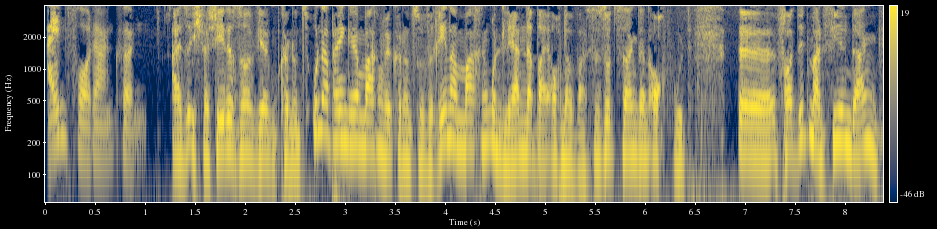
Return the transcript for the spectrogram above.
einfordern können. Also ich verstehe das so, wir können uns unabhängiger machen, wir können uns souveräner machen und lernen dabei auch noch was. Das ist sozusagen dann auch gut. Äh, Frau Dittmann, vielen Dank.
